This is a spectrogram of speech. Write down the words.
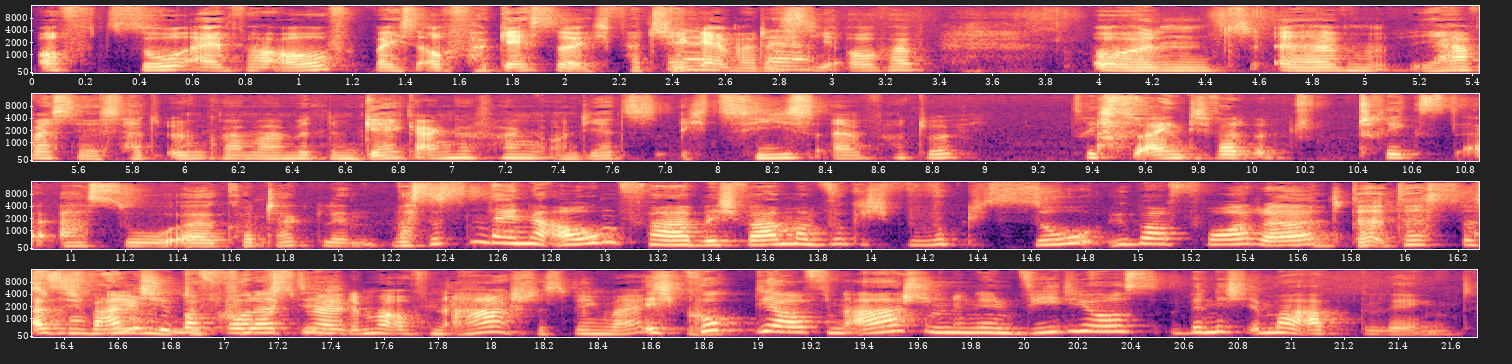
oft so einfach auf, weil ich es auch vergesse. Ich verchecke Ja, einfach, dass ich die auf habe. Und ähm, ja, weißt du, es hat irgendwann mal mit einem Gag angefangen und jetzt, ich ziehe es einfach durch. Trägst du eigentlich, du trägst, hast du äh, Kontaktlinsen? Was ist denn deine Augenfarbe? Ich war mal wirklich, wirklich so überfordert. Da, das das Also ich war nicht überfordert. Du guckst mir halt immer auf den Arsch, deswegen weiß Ich guck dir auf den Arsch und in den Videos bin ich immer abgelenkt.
